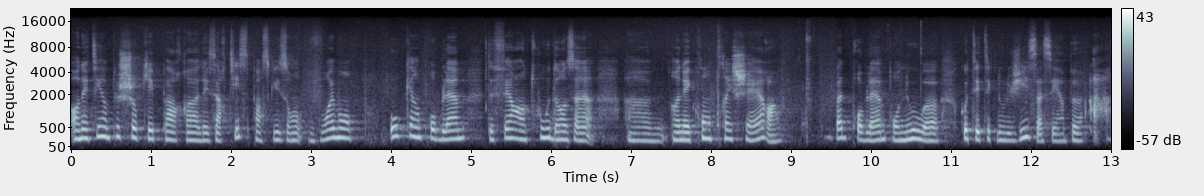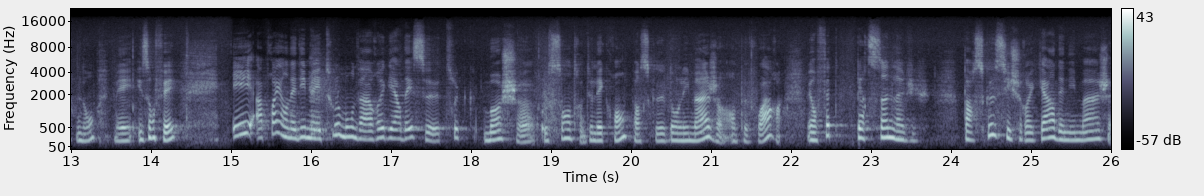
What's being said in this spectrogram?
on était un peu choqués par euh, les artistes parce qu'ils ont vraiment aucun problème de faire un trou dans un, un, écran très cher. Pas de problème pour nous, euh, côté technologie, ça c'est un peu ah non, mais ils ont fait. Et après, on a dit, mais tout le monde va regarder ce truc moche euh, au centre de l'écran, parce que dans l'image, on peut voir. Mais en fait, personne l'a vu. Parce que si je regarde une image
